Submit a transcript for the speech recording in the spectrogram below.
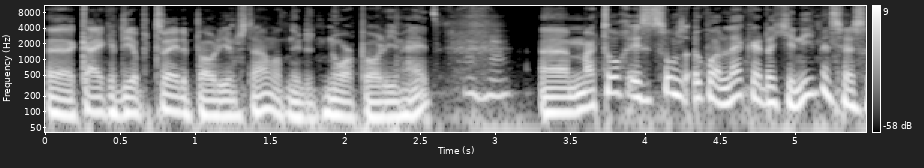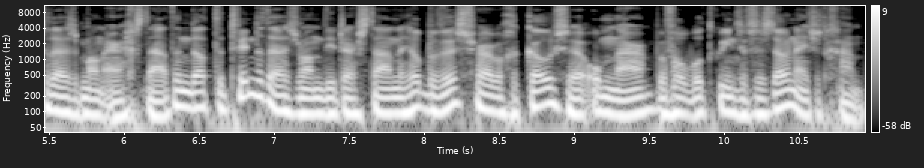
eh, kijken die op het tweede podium staan. Wat nu het Noordpodium heet. Mhm. Eh, maar toch is het soms ook wel lekker dat je niet met 60.000 man ergens staat. En dat de 20.000 man die daar staan er heel bewust voor hebben gekozen om naar bijvoorbeeld Queens of the Stone Age te gaan.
